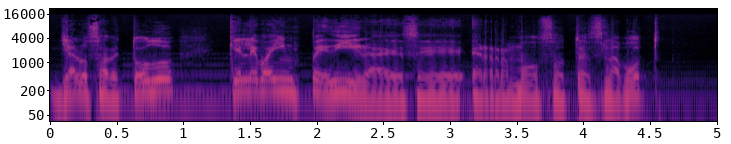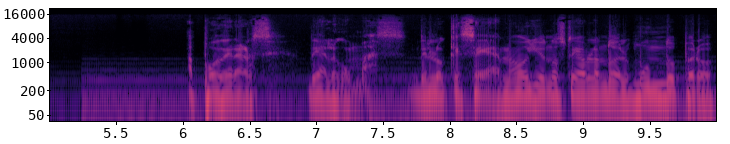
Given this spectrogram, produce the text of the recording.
ya lo sabe todo, ¿qué le va a impedir a ese hermoso Tesla bot apoderarse de algo más, de lo que sea, ¿no? Yo no estoy hablando del mundo, pero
